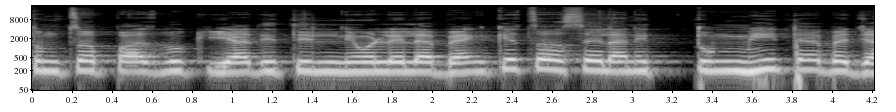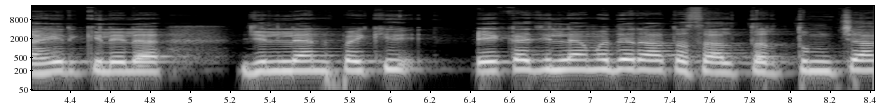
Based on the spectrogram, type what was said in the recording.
तुमचं पासबुक यादीतील निवडलेल्या बँकेचं असेल आणि तुम्ही त्या ब- जाहीर केलेल्या जिल्ह्यांपैकी एका जिल्ह्यामध्ये राहत असाल तर तुमच्या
